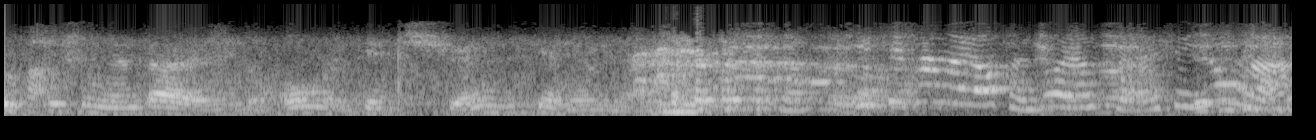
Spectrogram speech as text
六七十年代那种欧美电悬疑电影里面。其实他们有很多人可能是用了。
